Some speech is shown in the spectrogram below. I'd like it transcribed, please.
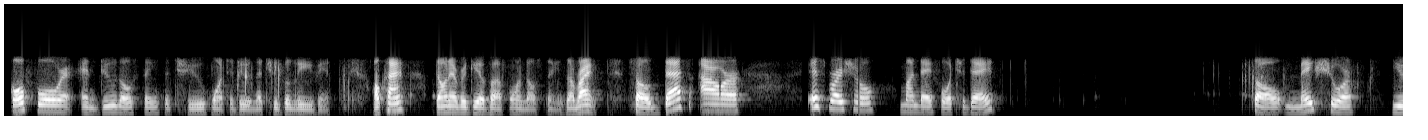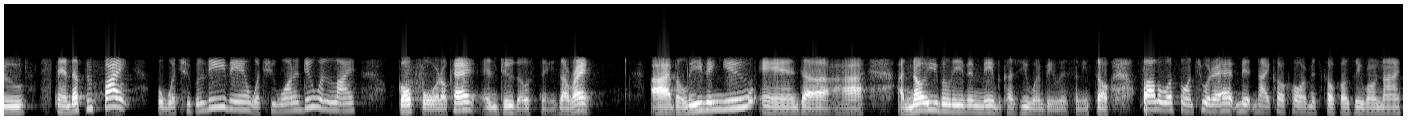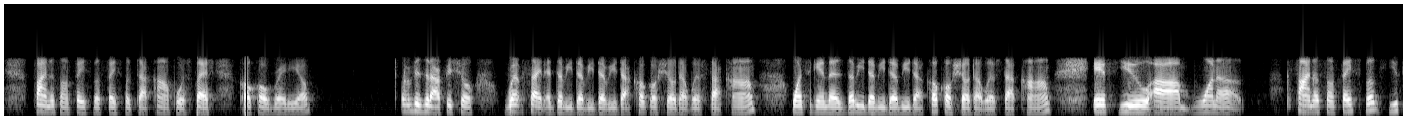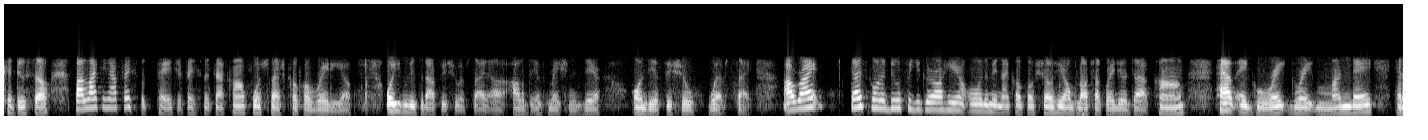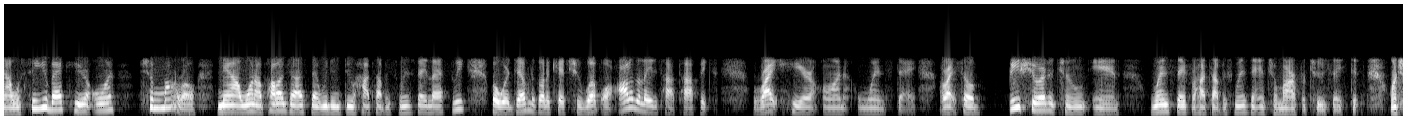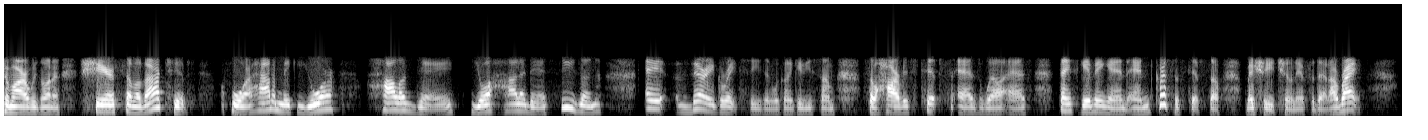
go forward and do those things that you want to do and that you believe in. Okay? Don't ever give up on those things. All right? So that's our inspirational Monday for today. So make sure you stand up and fight for what you believe in, what you want to do in life. Go forward, okay? And do those things, all right? I believe in you and uh I I know you believe in me because you wouldn't be listening. So follow us on Twitter at Midnight Coco or Miss Coco09. Find us on Facebook, facebook.com forward slash Coco Radio. Or visit our official website at www.cocoshow.webs.com. Once again, that is www.cocoshow.webs.com. If you um, want to find us on Facebook, you can do so by liking our Facebook page at facebook.com forward slash Coco Radio. Or you can visit our official website. Uh, all of the information is there on the official website. All right? That's going to do it for you, girl, here on the Midnight Coco Show here on blogtalkradio.com. Have a great, great Monday, and I will see you back here on tomorrow. Now, I want to apologize that we didn't do Hot Topics Wednesday last week, but we're definitely going to catch you up on all of the latest hot topics right here on Wednesday. All right, so be sure to tune in Wednesday for Hot Topics Wednesday and tomorrow for Tuesday's tips. On tomorrow, we're going to share some of our tips for how to make your holiday, your holiday season, a very great season. We're going to give you some some harvest tips as well as Thanksgiving and and Christmas tips. So make sure you tune in for that. All right.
